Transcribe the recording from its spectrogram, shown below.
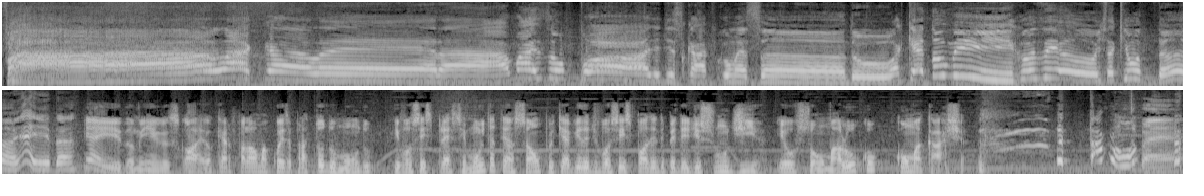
Fala galera! Mais um pod de escape começando! Aqui é Domingos e hoje tá aqui o Dan. E aí, Dan? E aí, Domingos? Ó, eu quero falar uma coisa pra todo mundo e vocês prestem muita atenção porque a vida de vocês pode depender disso um dia. Eu sou um maluco com uma caixa. Tá bom. Muito bem.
